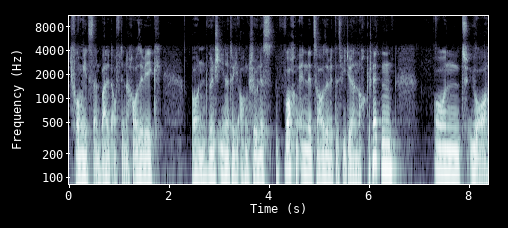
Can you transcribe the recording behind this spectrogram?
Ich freue mich jetzt dann bald auf den Nachhauseweg und wünsche Ihnen natürlich auch ein schönes Wochenende. Zu Hause wird das Video dann noch geschnitten. Und ja,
